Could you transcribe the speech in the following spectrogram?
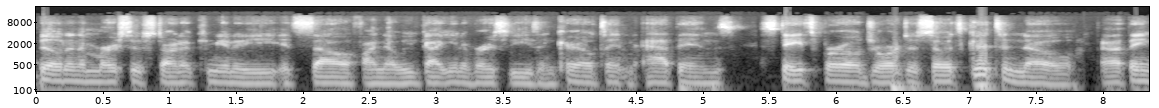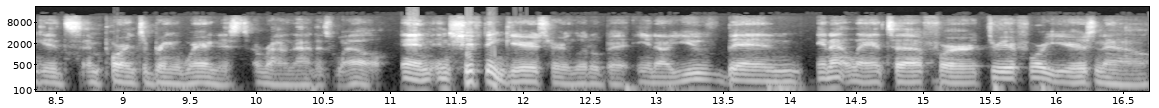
build an immersive startup community itself. I know we've got universities in Carrollton, Athens, Statesboro, Georgia. So it's good to know. I think it's important to bring awareness around that as well. And in shifting gears here a little bit, you know, you've been in Atlanta for three or four years now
